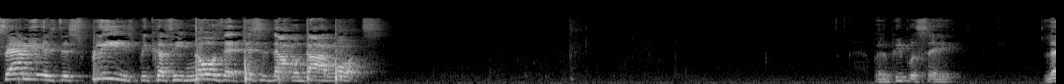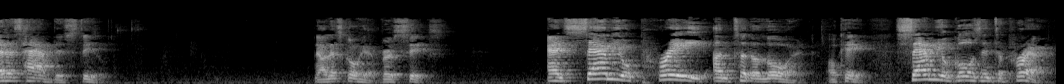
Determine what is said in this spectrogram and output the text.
Samuel is displeased because he knows that this is not what God wants. But the people say, let us have this still. Now let's go here, verse 6. And Samuel prayed unto the Lord. Okay, Samuel goes into prayer.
